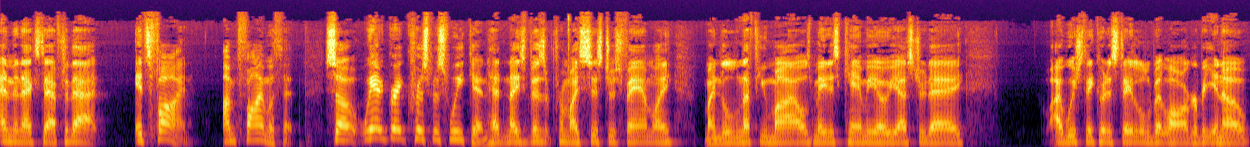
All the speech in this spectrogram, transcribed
and the next after that, it's fine. I'm fine with it. So we had a great Christmas weekend. Had a nice visit from my sister's family. My little nephew Miles made his cameo yesterday. I wish they could have stayed a little bit longer, but you know,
